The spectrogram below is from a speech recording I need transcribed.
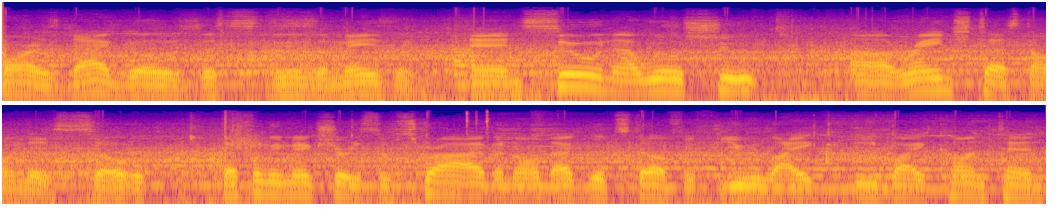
far as that goes, this, this is amazing. And soon I will shoot a range test on this. So definitely make sure to subscribe and all that good stuff if you like e-bike content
